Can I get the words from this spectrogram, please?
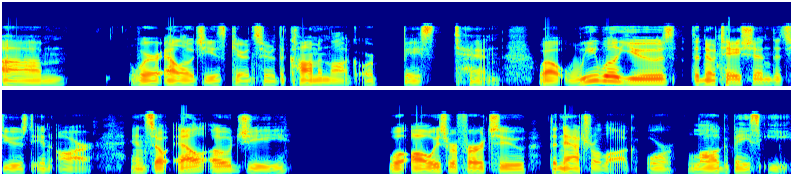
Um, where LOG is considered the common log or base 10? Well, we will use the notation that's used in R. And so LOG will always refer to the natural log or log base E.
